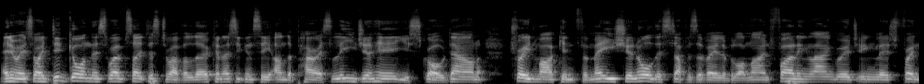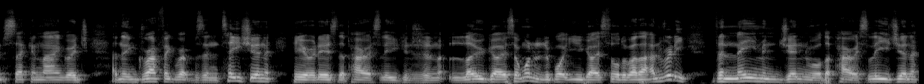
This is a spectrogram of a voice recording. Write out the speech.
Anyway so i did go on this website just to have a look and as you can see under paris legion here you scroll down trademark information all this stuff is available online filing language english french second language and then graphic representation here it is the paris legion logo. So i wondered what you guys thought about that and really the name in general the paris legion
